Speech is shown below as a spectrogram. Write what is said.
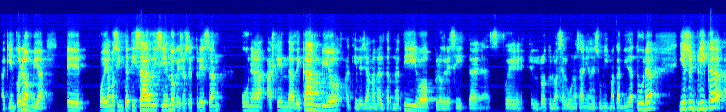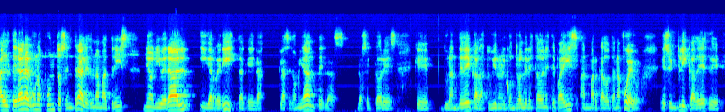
aquí en Colombia. Eh, podríamos sintetizar diciendo que ellos expresan una agenda de cambio, aquí le llaman alternativo, progresista, fue el rótulo hace algunos años de su misma candidatura, y eso implica alterar algunos puntos centrales de una matriz neoliberal y guerrerista que las clases dominantes, los sectores que durante décadas tuvieron el control del Estado en este país han marcado tan a fuego. Eso implica desde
